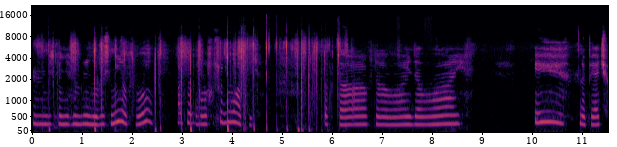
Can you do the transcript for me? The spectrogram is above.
М, Здесь, конечно, блин, уже снизился. был. Однако было 620. Так, так, давай, давай. И на 5.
